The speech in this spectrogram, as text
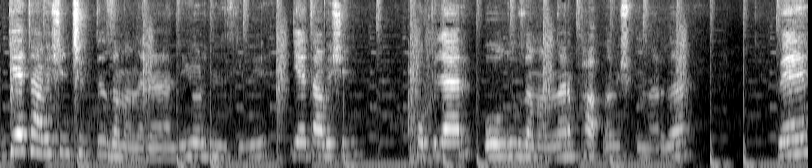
GTA 5'in çıktığı zamanlar herhalde gördüğünüz gibi. GTA 5'in popüler olduğu zamanlar patlamış bunlar da. Ve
